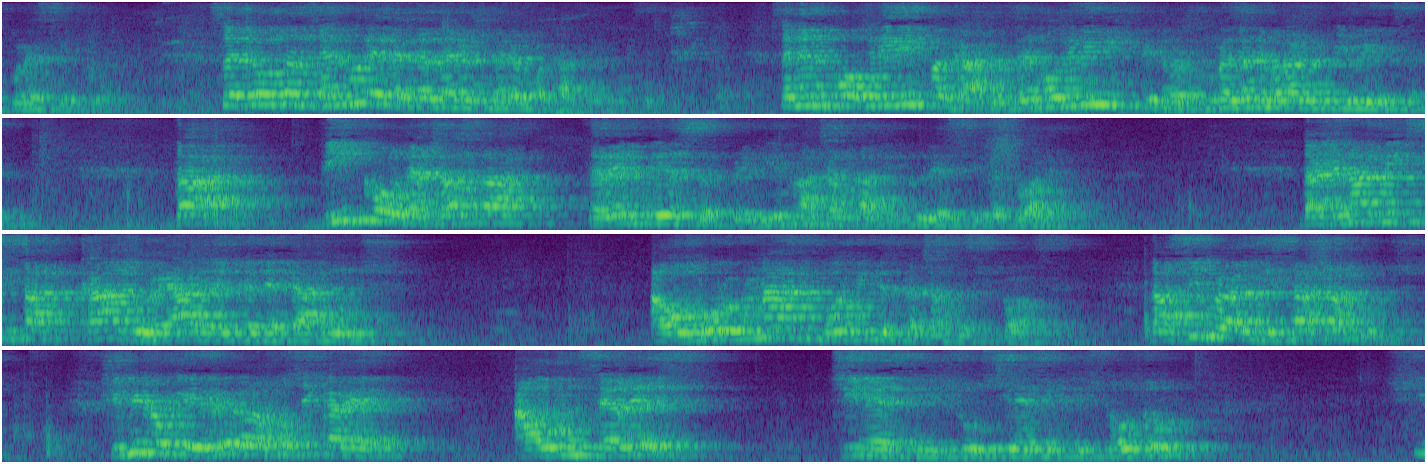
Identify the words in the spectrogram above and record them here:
spune Scriptura. Să căutăm, să nu repetăm mereu și mereu păcatele noastre. Să ne împotrivim păcatele, să ne împotrivim ispitelor și Dumnezeu ne va da biruință. Dar, dincolo de aceasta, trebuie să privim la această atitudine sfârșitoare. Dacă n-ar fi existat cazuri reale încă de pe atunci, autorul n-ar fi vorbit despre această situație. Dar sigur a existat și atunci. Și mijlocul evreilor a fost cei care au înțeles cine este Isus, cine este Hristosul și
